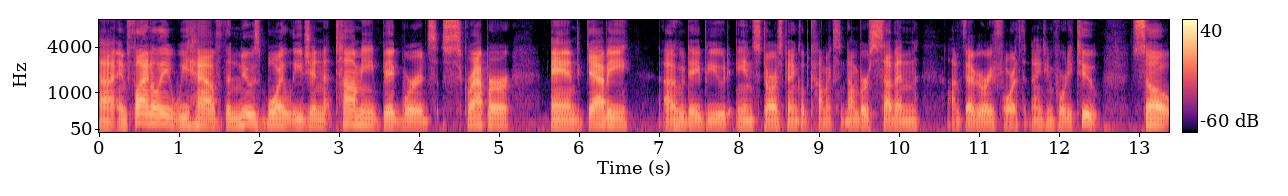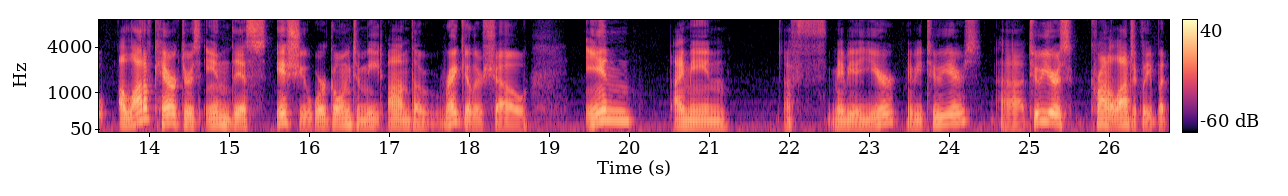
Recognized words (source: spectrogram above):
Uh, and finally, we have the Newsboy Legion, Tommy, Big Words, Scrapper, and Gabby, uh, who debuted in Star Spangled Comics number 7 on February 4th, 1942. So, a lot of characters in this issue we're going to meet on the regular show in, I mean, a f- maybe a year, maybe two years. Uh, two years chronologically, but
